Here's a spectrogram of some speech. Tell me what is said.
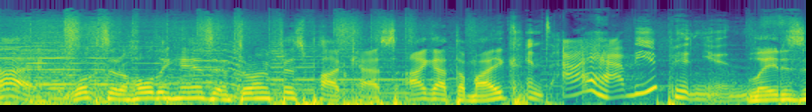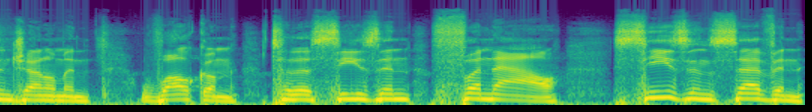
Hi, welcome to the Holding Hands and Throwing Fists podcast. I got the mic. And I have the opinion. Ladies and gentlemen, welcome to the season finale. Season 7,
